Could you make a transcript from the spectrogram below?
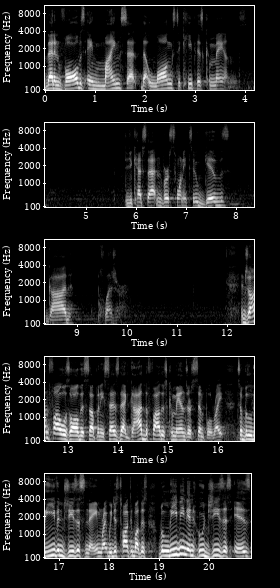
that involves a mindset that longs to keep his commands. Did you catch that in verse 22? Gives God pleasure. And John follows all this up and he says that God the Father's commands are simple, right? To believe in Jesus' name, right? We just talked about this. Believing in who Jesus is,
